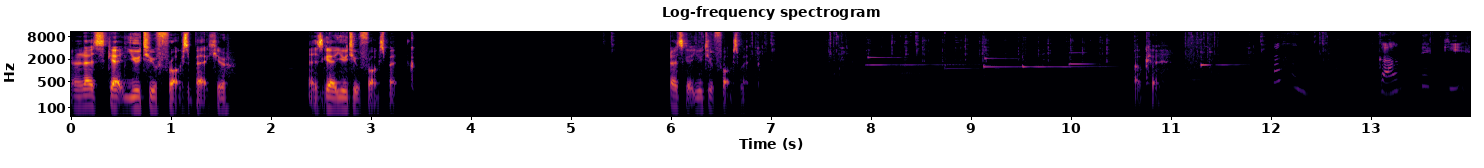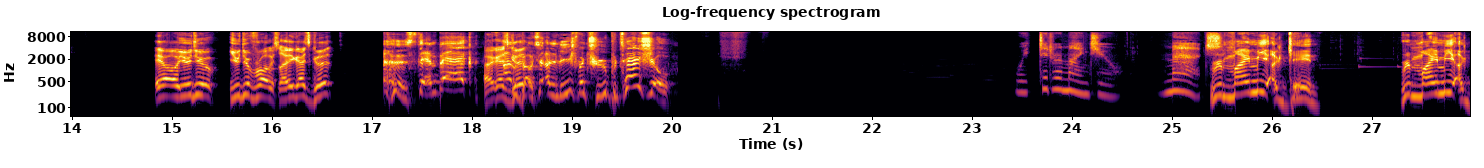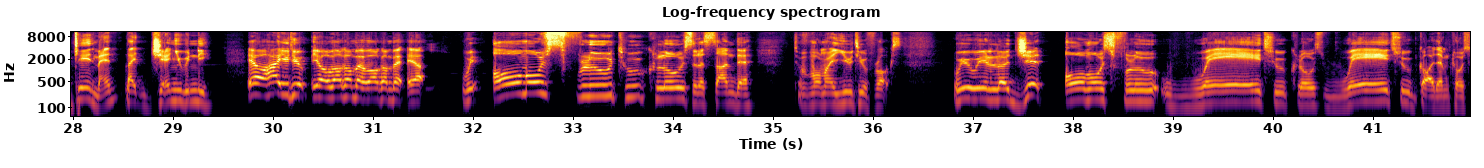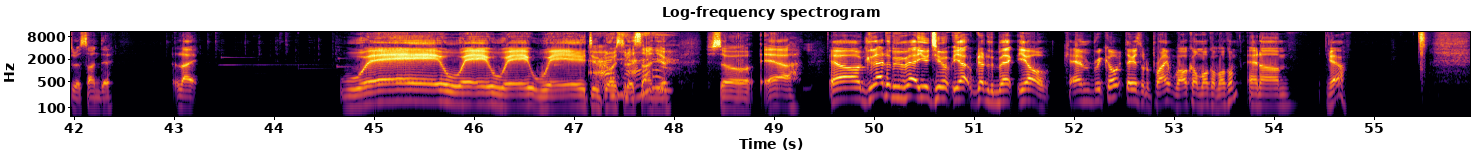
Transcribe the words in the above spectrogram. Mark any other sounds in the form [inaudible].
And let's get YouTube frogs back here. Let's get YouTube frogs back. Let's get YouTube frogs back. Okay. Yo, YouTube, YouTube frogs, are you guys good? [coughs] Stand back! Are you guys I'm good? about to unleash my true potential! We did remind you. Madge. Remind me again. Remind me again, man. Like genuinely. Yo, hi YouTube. Yo, welcome back. Welcome back. Yeah, we almost flew too close to the sun there, to for my YouTube vlogs. We we legit almost flew way too close, way too goddamn close to the sun there, like way, way, way, way too close to the sun here. So yeah. Yo, glad to be back, YouTube. Yeah, glad to be back. Yo, Cambrico, thanks for the prime. Welcome, welcome, welcome. And um, yeah.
